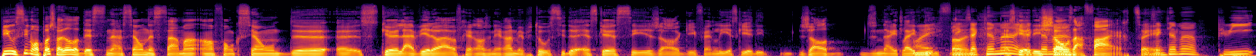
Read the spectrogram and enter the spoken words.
Puis aussi, ils vont pas choisir leur destination nécessairement en fonction de euh, ce que la ville a à offrir en général, mais plutôt aussi de est-ce que c'est genre gay friendly, est-ce qu'il y a des genre du nightlife Ouais. gay fun, Exactement. est-ce qu'il y a des choses à faire, tu sais. Exactement. Puis,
